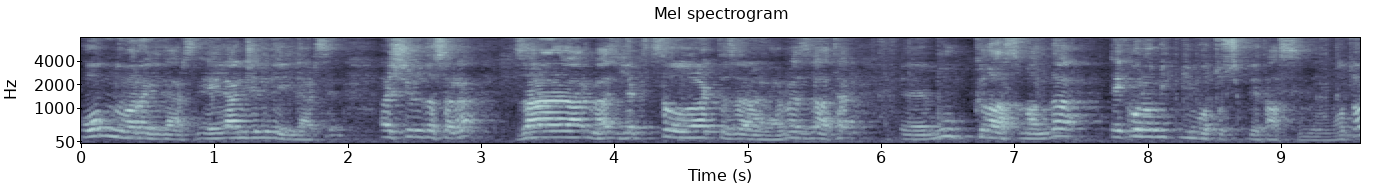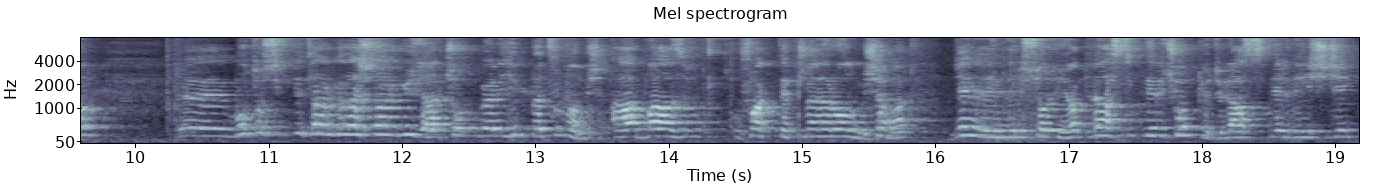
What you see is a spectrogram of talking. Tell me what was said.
10 numara gidersin. Eğlenceli de gidersin. Aşırı da sana zarar vermez. Yakıtsal olarak da zarar vermez. Zaten bu klasmanda ekonomik bir motosiklet aslında bu motor. E, motosiklet arkadaşlar güzel. Çok böyle yıpratılmamış. Aa, Bazı ufak tepkimeler olmuş ama genelinde bir sorun yok. Lastikleri çok kötü. Lastikleri değişecek.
